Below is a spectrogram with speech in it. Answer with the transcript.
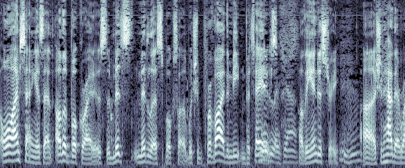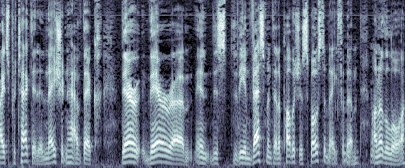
all I'm saying is that other book writers, the mid mid-list books, uh, which provide the meat and potatoes yeah. of the industry, uh, should have their rights protected, and they shouldn't have their c- their their um, in this the investment that a publisher is supposed to make for them under the law.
